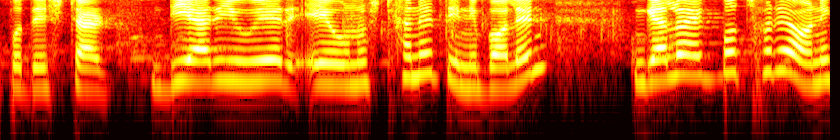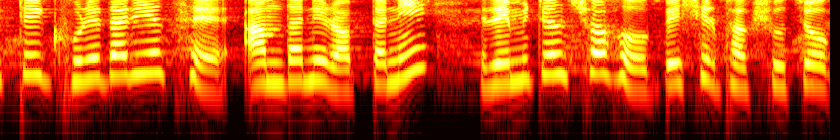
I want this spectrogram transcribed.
উপদেষ্টার। ডিআরইউ এর এ অনুষ্ঠানে তিনি বলেন, গেল এক বছরে অনেকটাই ঘুরে দাঁড়িয়েছে আমদানি রপ্তানি রেমিটেন্স সহ বেশিরভাগ সূচক।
